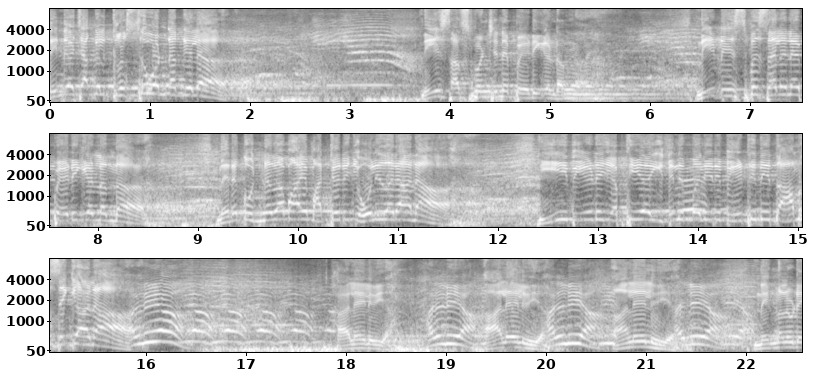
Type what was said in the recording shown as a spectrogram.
നിന്റെ ചക്കിൽ ക്രിസ്തു ഉണ്ടെങ്കിൽ നീ സസ്പെൻഷനെ പേടിക്കേണ്ടെന്ന് നീ ഡിസ്മിസലിനെ പേടിക്കണ്ടെന്ന് നിനക്ക് ഉന്നതമായ മറ്റൊരു ജോലി തരാനാ. ഈ വീട് ജപ്തിയ ഇതിലും വലിയൊരു വീട്ടിൽ നീ താമസിക്കാനാ. നിങ്ങളുടെ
